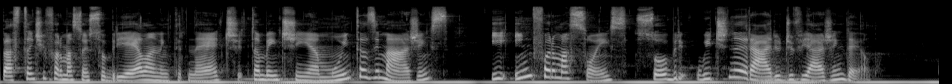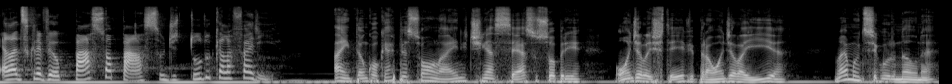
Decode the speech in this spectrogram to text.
bastante informações sobre ela na internet, também tinha muitas imagens e informações sobre o itinerário de viagem dela. Ela descreveu passo a passo de tudo que ela faria. Ah, então qualquer pessoa online tinha acesso sobre onde ela esteve, para onde ela ia. Não é muito seguro não, né?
